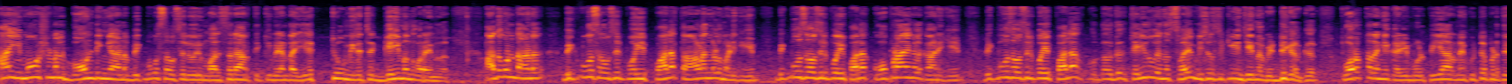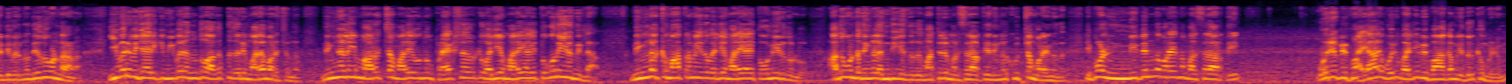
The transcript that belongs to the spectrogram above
ആ ഇമോഷണൽ ബോണ്ടിംഗ് ആണ് ബിഗ് ബോസ് ഹൗസിൽ ഒരു മത്സരാർത്ഥിക്ക് വേണ്ട ഏറ്റവും മികച്ച ഗെയിം എന്ന് പറയുന്നത്. അതുകൊണ്ടാണ് ബിഗ് ബോസ് ഹൗസിൽ പോയി പല താളങ്ങൾ മടിക്കുകയും ബിഗ് ബോസ് ഹൗസിൽ പോയി പല കോപ്രായങ്ങൾ കാണിക്കുകയും ബിഗ് ബോസ് ഹൗസിൽ പോയി പല ഇത് ചെയ്തു എന്ന് സ്വയം വിശ്വസിക്കുകയും ചെയ്യുന്ന വിഡ്ഢികൾക്ക് പുറത്തിറങ്ങി കഴിയുമ്പോൾ പി ആറിനെ കുറ്റപ്പെടുത്തേണ്ടി വരുന്നത് ഇതുകൊണ്ടാണ്. ഇവർ വിചാരിക്കും ഇവരെന്തോ അകത്ത് കയറി മല മറിച്ചത് നിങ്ങൾ ഈ മറിച്ച മലയൊന്നും പ്രേക്ഷകർക്ക് വലിയ മലയായി തോന്നിയിരുന്നില്ല. നിങ്ങൾക്ക് മാത്രമേ ഇത് വലിയ മലയായി തോന്നിയിരുന്നുള്ളൂ. അതുകൊണ്ട് നിങ്ങൾ എന്ത് ചെയ്യുന്നത്? മറ്റൊരു മത്സരാർത്ഥി നിങ്ങൾ കുറ്റം പറയുന്നത്. ഇപ്പോൾ നിവിൻ എന്ന് പറയുന്ന മത്സരാർത്ഥി ഒരു അയാൾ ഒരു വലിയ വിഭാഗം എതിർക്കുമ്പോഴും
